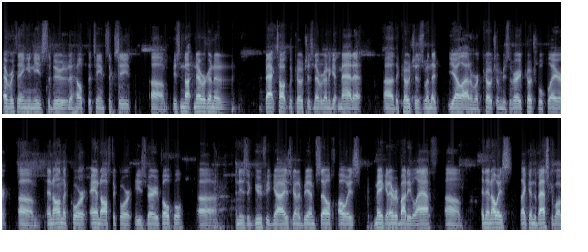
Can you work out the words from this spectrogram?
everything he needs to do to help the team succeed. Um, he's not never going to backtalk the coaches, never going to get mad at uh, the coaches when they yell at him or coach him. He's a very coachable player, um, and on the court and off the court, he's very vocal. Uh, and he's a goofy guy. He's going to be himself, always making everybody laugh. Um, and then always like in the basketball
